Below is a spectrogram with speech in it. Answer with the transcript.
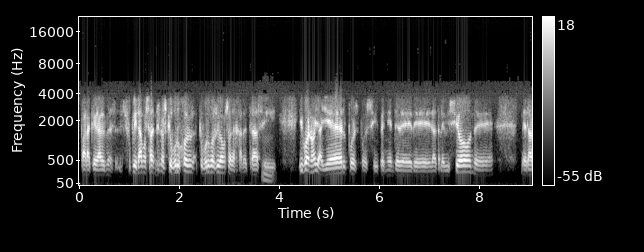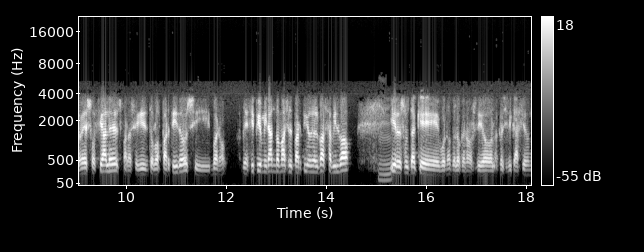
para que supiéramos al menos que Burgos que Burgos íbamos a dejar detrás y, mm. y bueno y ayer pues pues sí pendiente de, de la televisión de, de las redes sociales para seguir todos los partidos y bueno al principio mirando más el partido del Barça Bilbao y resulta que bueno que lo que nos dio la clasificación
